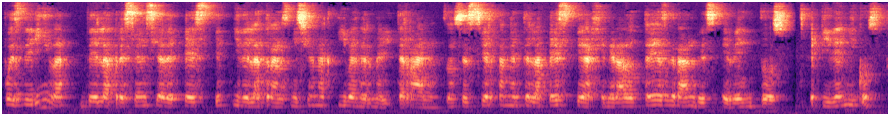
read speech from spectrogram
pues deriva de la presencia de peste y de la transmisión activa en el Mediterráneo. Entonces, ciertamente la peste ha generado tres grandes eventos epidémicos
